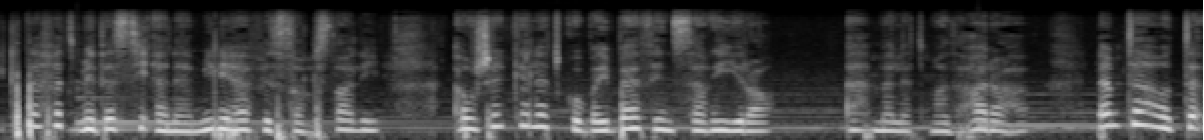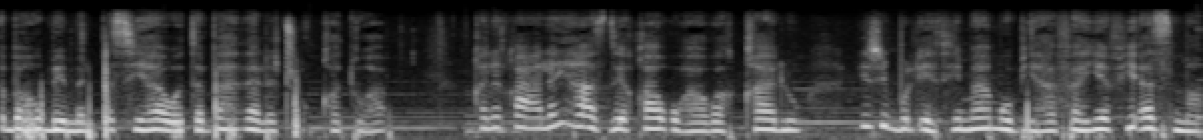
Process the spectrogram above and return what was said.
اكتفت بدس أناملها في الصلصال أو شكلت كبيبات صغيرة. أهملت مظهرها. لم تعد تأبه بملبسها وتبهذلت شقتها. قلق عليها أصدقاؤها وقالوا يجب الاهتمام بها فهي في أزمة.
